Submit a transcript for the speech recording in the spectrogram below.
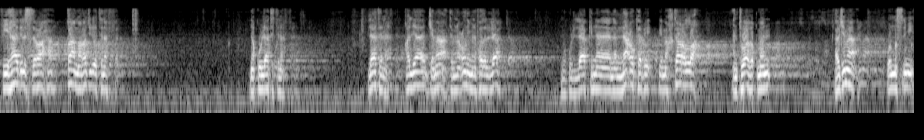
في هذه الاستراحة قام رجل يتنفل. نقول لا تتنفل. لا تنفل قال يا جماعة تمنعوني من فضل الله؟ نقول لكننا نمنعك بما اختار الله. أن توافق من؟ الجماعة والمسلمين.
